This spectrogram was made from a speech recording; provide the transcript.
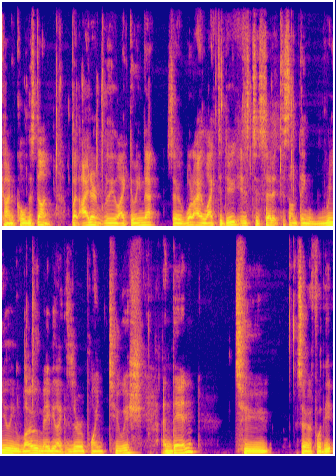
kind of call this done. But I don't really like doing that. So what I like to do is to set it to something really low, maybe like 0.2-ish, and then to, so for the,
